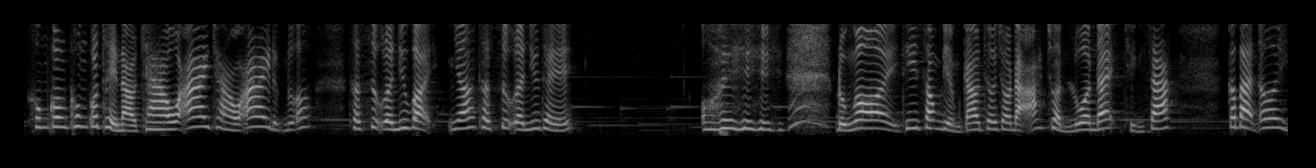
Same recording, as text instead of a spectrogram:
Không có không có thể nào chào ai chào ai được nữa. Thật sự là như vậy nhá thật sự là như thế. Ôi đúng rồi thi xong điểm cao chơi cho đã chuẩn luôn đấy chính xác. Các bạn ơi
